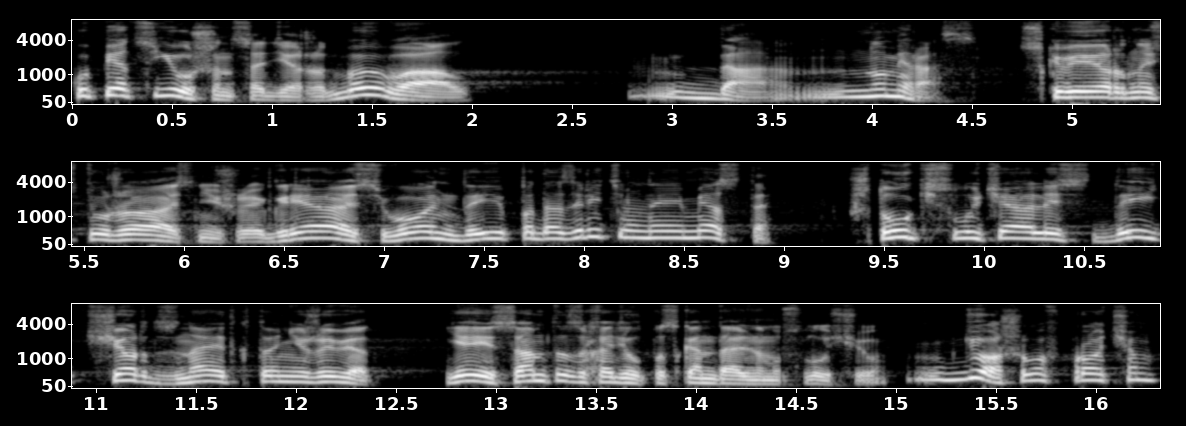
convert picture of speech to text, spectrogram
Купец Юшин содержит. Бывал. Да, номерас. Скверность ужаснейшая, грязь, вонь, да и подозрительное место — Штуки случались, да и черт знает, кто не живет. Я и сам-то заходил по скандальному случаю. Дешево, впрочем.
